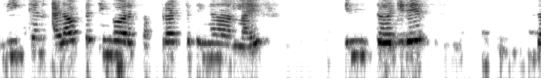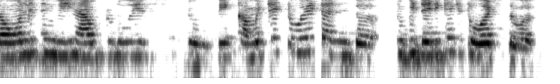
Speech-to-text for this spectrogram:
we can adopt a thing or subtract a thing in our life in 30 days. The only thing we have to do is to be committed to it and uh, to be dedicated towards the work.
